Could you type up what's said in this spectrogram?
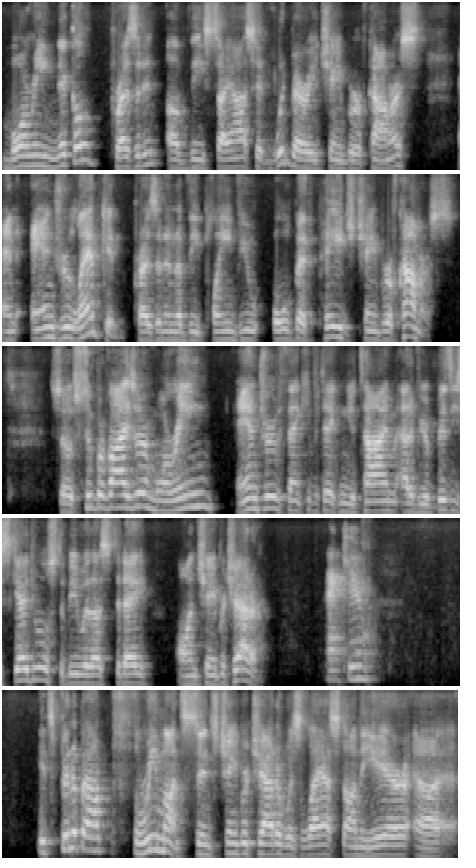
Maureen Nickel, President of the Syosset Woodbury Chamber of Commerce, and Andrew Lampkin, president of the Plainview Old Bethpage Chamber of Commerce. So, Supervisor, Maureen, Andrew, thank you for taking your time out of your busy schedules to be with us today on Chamber Chatter. Thank you. It's been about three months since Chamber Chatter was last on the air uh,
